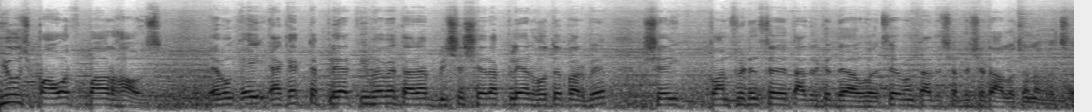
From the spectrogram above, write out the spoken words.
হিউজ পাওয়ার পাওয়ার হাউস এবং এই এক একটা প্লেয়ার কীভাবে তারা বিশ্বের সেরা প্লেয়ার হতে পারবে সেই কনফিডেন্সটা তাদেরকে দেওয়া হয়েছে এবং তাদের সাথে সেটা আলোচনা হয়েছে।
